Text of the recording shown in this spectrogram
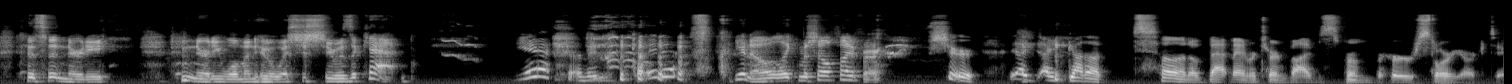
is a nerdy nerdy woman who wishes she was a cat. Yeah. I mean, kinda. You know, like Michelle Pfeiffer. sure. I, I got a ton of Batman Return vibes from her story arc too.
